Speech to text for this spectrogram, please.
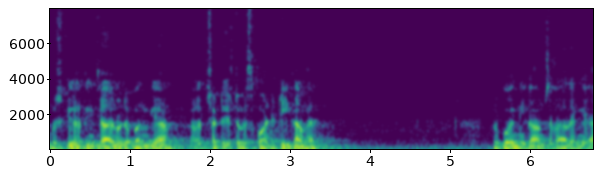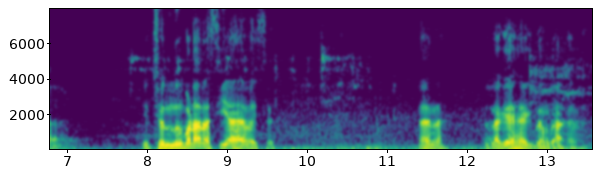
मुश्किल से तीन चार मिनट बन गया, और अच्छा टेस्ट है, बस क्वांटिटी कम है। पर कोई नहीं, काम चला लेंगे यार। ये चुन्नू बड़ा रसिया है वैसे। है ना? लगे हैं एकदम गाने में।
